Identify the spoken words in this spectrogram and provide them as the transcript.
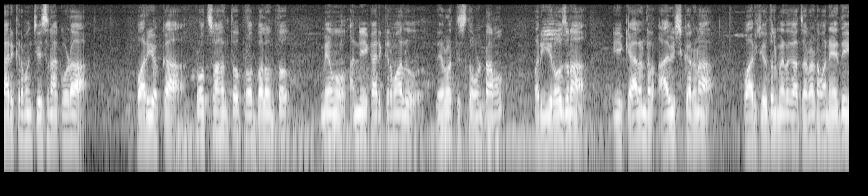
కార్యక్రమం చేసినా కూడా వారి యొక్క ప్రోత్సాహంతో ప్రోద్బలంతో మేము అన్ని కార్యక్రమాలు నిర్వర్తిస్తూ ఉంటాము. మరి ఈ రోజున ఈ క్యాలెండర్ ఆవిష్కరణ వారి చేతుల మీదుగా జరగడం అనేది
